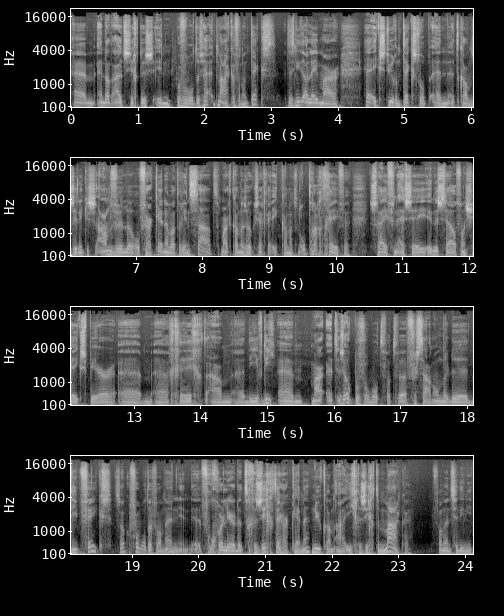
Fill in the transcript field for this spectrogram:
Ehm, en dat uitzicht dus in bijvoorbeeld dus het maken van een tekst. Het is niet alleen maar, ik stuur een tekst op en het kan zinnetjes aanvullen of herkennen wat erin staat. Maar het kan dus ook zeggen, ik kan het een opdracht geven. Schrijf een essay in de stijl van Shakespeare, ehm, eh, gericht aan uh, die of die. Ehm, maar het is ook bijvoorbeeld wat we verstaan onder de deepfakes. Dat is ook een voorbeeld daarvan. Hè. Vroeger leerde het gezichten herkennen. Nu kan AI gezichten maken van mensen die niet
